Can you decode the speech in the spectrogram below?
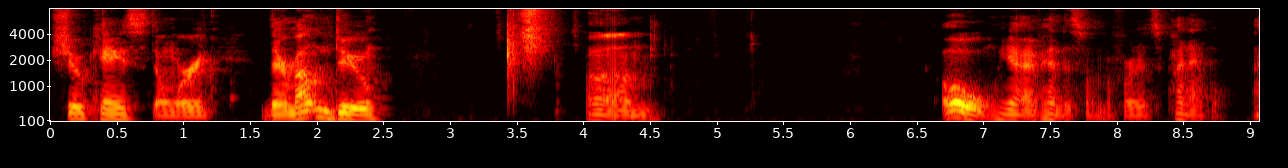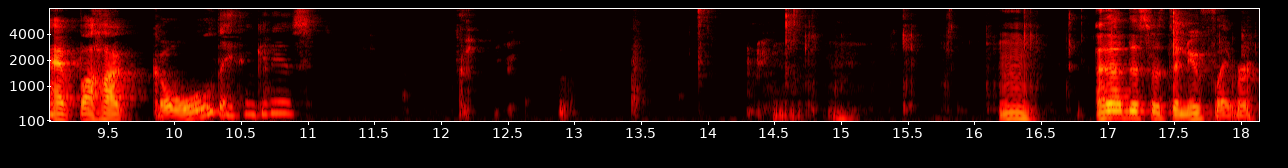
showcase. Don't worry. They're Mountain Dew. Um Oh, yeah, I've had this one before. It's pineapple. I have Baja Gold, I think it is. Mm. I thought this was the new flavor,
